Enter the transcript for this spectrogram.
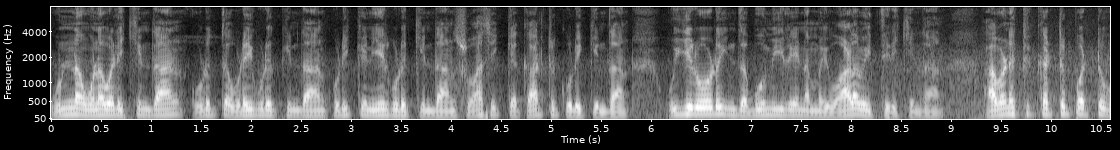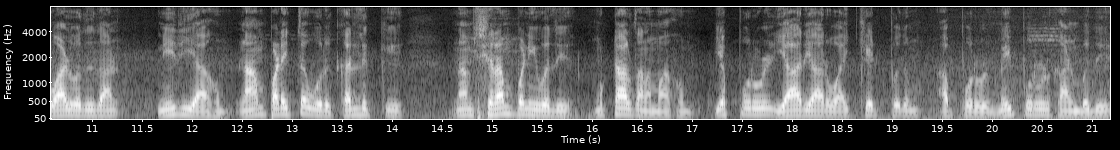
உண்ண உணவளிக்கின்றான் உடுத்த உடை கொடுக்கின்றான் குடிக்க நீர் கொடுக்கின்றான் சுவாசிக்க காற்று கொடுக்கின்றான். உயிரோடு இந்த பூமியிலே நம்மை வாழ வைத்திருக்கின்றான். அவனுக்கு கட்டுப்பட்டு வாழ்வதுதான் நீதியாகும். நாம் படைத்த ஒரு கல்லுக்கு நாம் சிரம் பணிவது முட்டாள்தனமாகும். எப்பொருள் யார் யார் வாய் கேட்பதும் அப்பொருள் மெய்ப்பொருள் காண்பது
